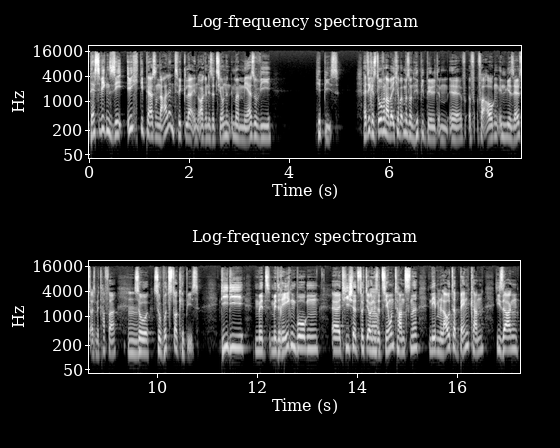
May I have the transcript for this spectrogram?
Deswegen sehe ich die Personalentwickler in Organisationen immer mehr so wie Hippies. Hört sich jetzt doof an, aber ich habe immer so ein Hippie-Bild äh, vor Augen in mir selbst als Metapher. So, so Woodstock-Hippies. Die, die mit, mit Regenbogen-T-Shirts durch die Organisation tanzen, ne, neben lauter Bankern, die sagen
